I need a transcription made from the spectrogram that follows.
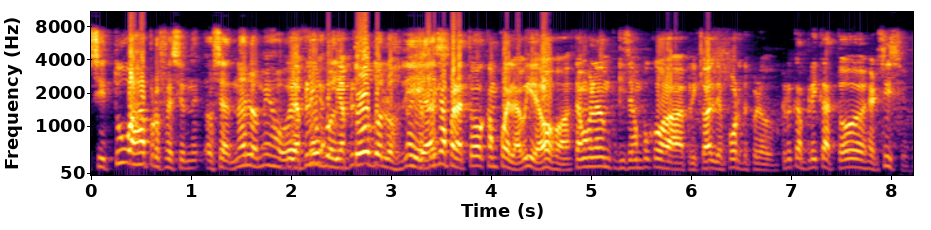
si tú vas a profesional, o sea, no es lo mismo Y ver aplica- fútbol y apli- todos los y días. aplica para todo campo de la vida, ojo. Estamos hablando quizás un poco aplicado al deporte, pero creo que aplica a todo ejercicio.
